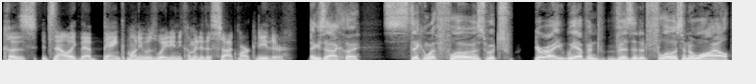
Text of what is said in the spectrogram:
because it's not like that bank money was waiting to come into the stock market either. Exactly. Sticking with flows, which you're right, we haven't visited flows in a while.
